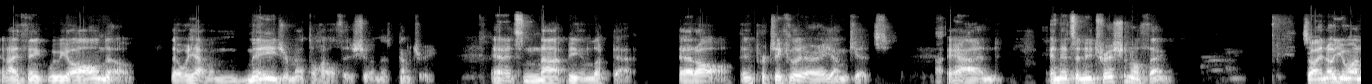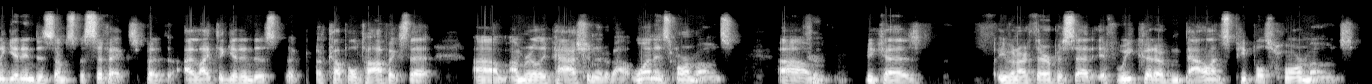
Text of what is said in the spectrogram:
And I think we all know that we have a major mental health issue in this country. and it's not being looked at at all, in particular our young kids. And and it's a nutritional thing. So I know you want to get into some specifics, but I like to get into a couple topics that um, I'm really passionate about. One is hormones, um, sure. because even our therapist said if we could have balanced people's hormones,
